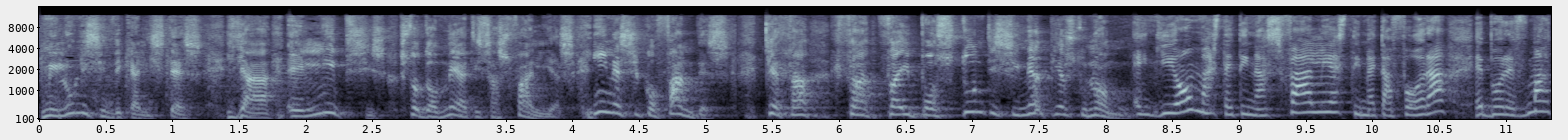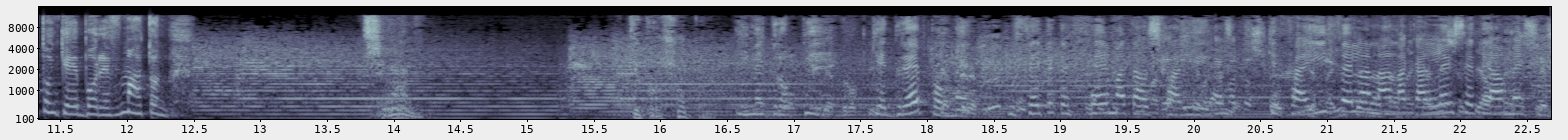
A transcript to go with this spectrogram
Μιλούν οι συνδικαλιστές για ελλείψεις στον τομέα της ασφάλειας. Είναι συκοφάντες και θα, θα, θα υποστούν τις συνέπειες του νόμου. Εγγυόμαστε την ασφάλεια στη μεταφορά εμπορευμάτων και εμπορευμάτων. Συγγνώμη. Και προσώπων. Είναι ντροπή και ντρέπομαι που θέτετε θέματα ασφαλείας και θα ήθελα να ανακαλέσετε αμέσως.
